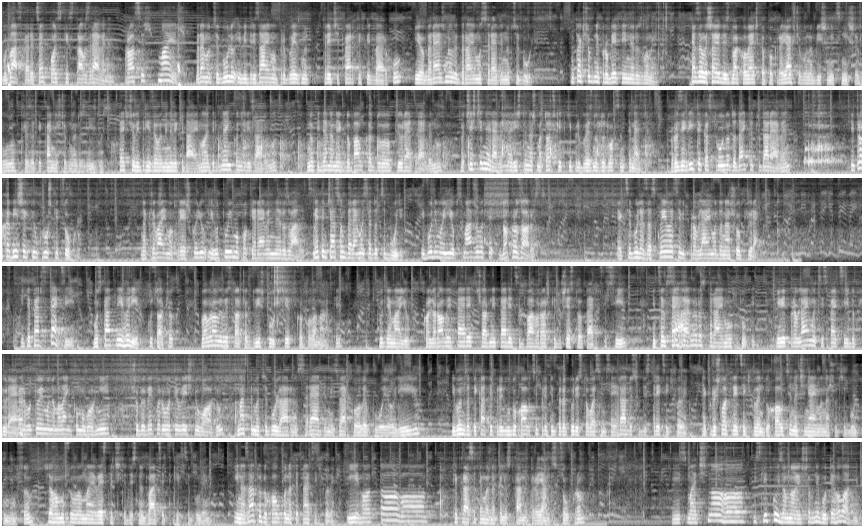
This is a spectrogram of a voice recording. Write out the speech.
Будь ласка, рецепт польських страв з ревенем. Просиш? Маєш. Беремо цибулю і відрізаємо приблизно 3 четвертих від верху і обережно вибираємо середину цибулі. Ну так, щоб не пробити і не розломити. Я залишаю десь два колечка по краях, щоб воно більше міцніше було при запіканні, щоб не розлізлося. Те, що відрізали, ми не викидаємо, а дрібненько нарізаємо. Воно піде нам як добавка до пюре з ревену. Очищений ревен наріжте на шматочки такі приблизно до 2 см. Розігрійте каструлю, додайте туди ревен і трохи більше півкружки цукру. Накриваємо кришкою і готуємо, поки ревен не розвалиться. Ми тим часом беремося до цибулі і будемо її обсмажувати до прозорості. Як цибуля засклилася, відправляємо до нашого пюре. І тепер спеції. Мускатний горіх, кусочок, лавровий листочок, дві штучки, тако поламати. Тут я маю кольоровий перець, чорний перець і два горошки душистого перцю, сіль. І це все гарно розтираємо в ступі. І відправляємо ці спеції до пюре. Тепер готуємо на маленькому вогні, щоб випарувати лишню воду. Змастимо цибулю гарно зсередини, зверху оливковою олією. І будемо запікати при, у духовці при температурі 180 градусів десь 30 хвилин. Як пройшло 30 хвилин в духовці, начиняємо нашу цибульку мусом. Цього мусу вам має вистачити десь на 20 таких цибулин. І назад у духовку на 15 хвилин. І готово! Прикрасити можна пелюстками троянд з цукром. І смачного! І слідкуй за мною, щоб не бути голодним.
